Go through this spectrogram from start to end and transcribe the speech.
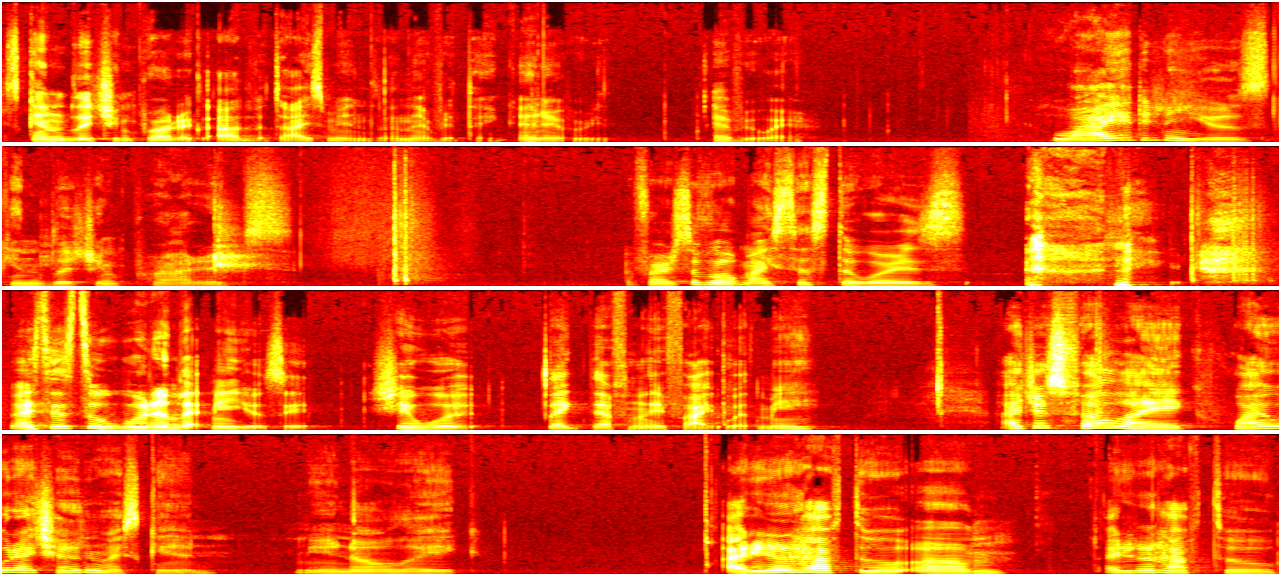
skin bleaching product advertisements and everything and every everywhere. Why I didn't use skin bleaching products? First of all, my sister was my sister wouldn't let me use it. She would like definitely fight with me. I just felt like why would I change my skin? You know, like I didn't have to um I didn't have to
